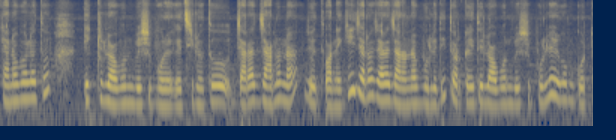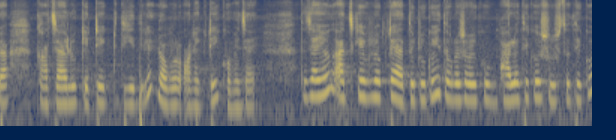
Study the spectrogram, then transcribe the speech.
কেন বলো তো? একটু লবণ বেশি পড়ে গেছিল। তো যারা জানো না অনেকেই জানো, যারা জানো না বলে দিই, তরকারিতে লবণ বেশি পড়লে এরকম গোটা কাঁচা আলু কেটে একটু দিয়ে দিলে লবণ অনেকটাই কমে যায়। তো যাই হোক আজকে ব্লগটা এতটুকুই। তোমরা সবাই খুব ভালো থেকো, সুস্থ থেকো।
